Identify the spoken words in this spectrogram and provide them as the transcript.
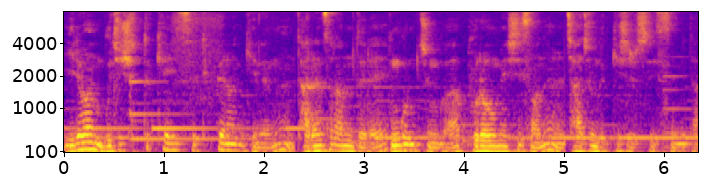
이러한 MUJI 슈트케이스의 특별한 기능은 다른 사람들의 궁금증과 부러움의 시선을 자주 느끼실 수 있습니다.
